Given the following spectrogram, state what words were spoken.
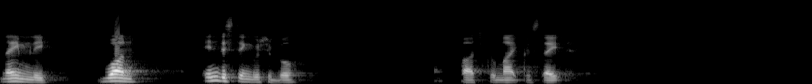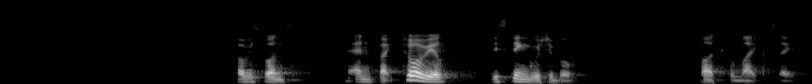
Namely, one indistinguishable particle microstate corresponds n factorial distinguishable particle microstates.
